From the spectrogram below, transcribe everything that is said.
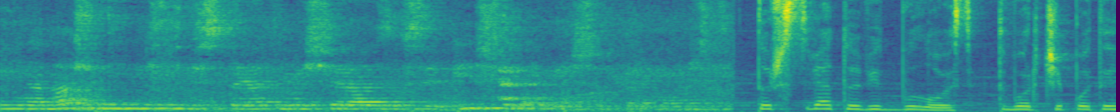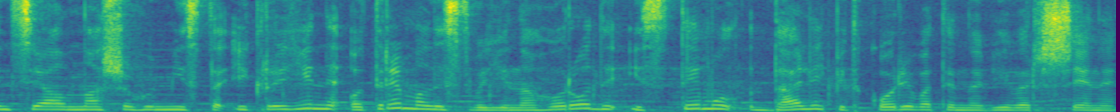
І на нашому місці стоятиме ще раз все більше і більше переможців. Тож свято відбулось. Творчий потенціал нашого міста і країни отримали свої нагороди і стимул далі підкорювати нові вершини.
